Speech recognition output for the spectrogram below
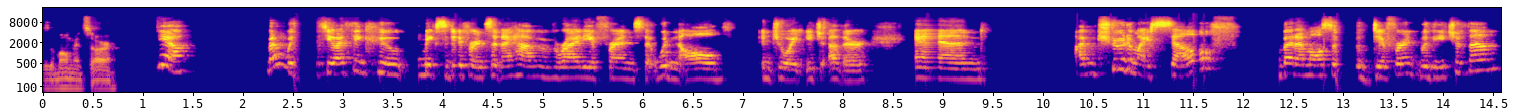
the moments are. yeah. I'm with you. I think who makes a difference. And I have a variety of friends that wouldn't all enjoy each other. And I'm true to myself, but I'm also different with each of them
